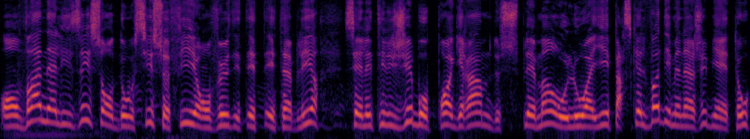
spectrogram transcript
On va analyser son dossier, Sophie, et on veut établir si elle est éligible au programme de supplément au loyer parce qu'elle va déménager bientôt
